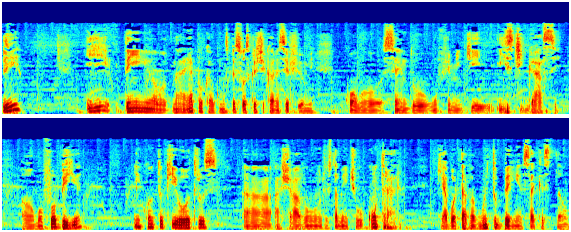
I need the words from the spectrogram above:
E, e tem, na época, algumas pessoas criticaram esse filme como sendo um filme que instigasse a homofobia, enquanto que outros ah, achavam justamente o contrário, que abordava muito bem essa questão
